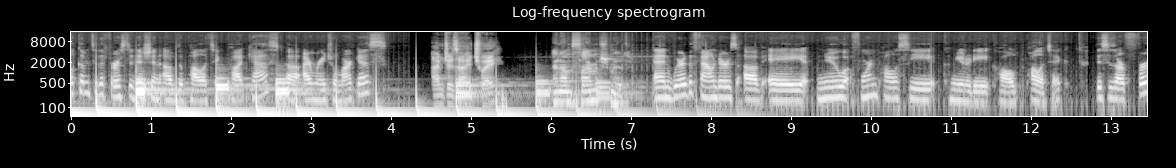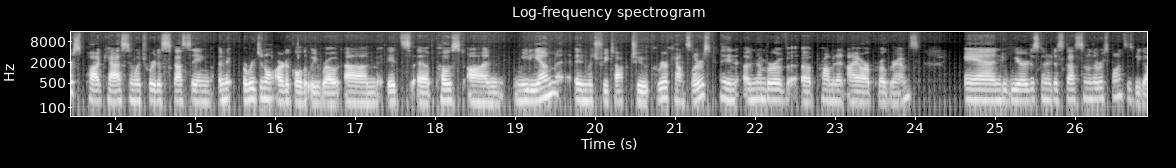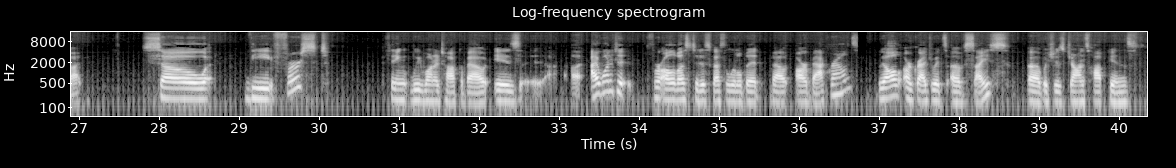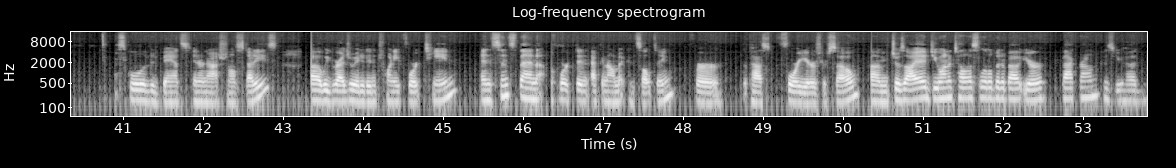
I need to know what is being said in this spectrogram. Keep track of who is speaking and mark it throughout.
Speaker 1: welcome to the first edition of the Politik Podcast. Uh, I'm Rachel Marcus.
Speaker 2: I'm Josiah Choi.
Speaker 3: And I'm Simon Schmidt.
Speaker 1: And we're the founders of a new foreign policy community called Politik. This is our first podcast in which we're discussing an original article that we wrote. Um, it's a post on Medium in which we talk to career counselors in a number of uh, prominent IR programs. And we are just going to discuss some of the responses we got. So, the first thing we want to talk about is uh, I wanted to, for all of us to discuss a little bit about our backgrounds. We all are graduates of SAIS, uh, which is Johns Hopkins School of Advanced International Studies. Uh, we graduated in 2014. And since then, I've worked in economic consulting for the past four years or so. Um, Josiah, do you want to tell us a little bit about your background? Because you had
